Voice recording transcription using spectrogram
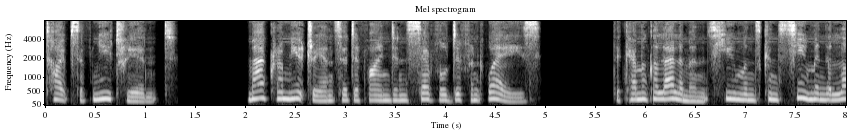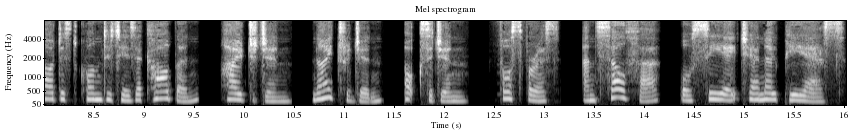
Types of nutrient Macronutrients are defined in several different ways. The chemical elements humans consume in the largest quantities are carbon, hydrogen, nitrogen, oxygen, phosphorus, and sulfur, or CHNOPS.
